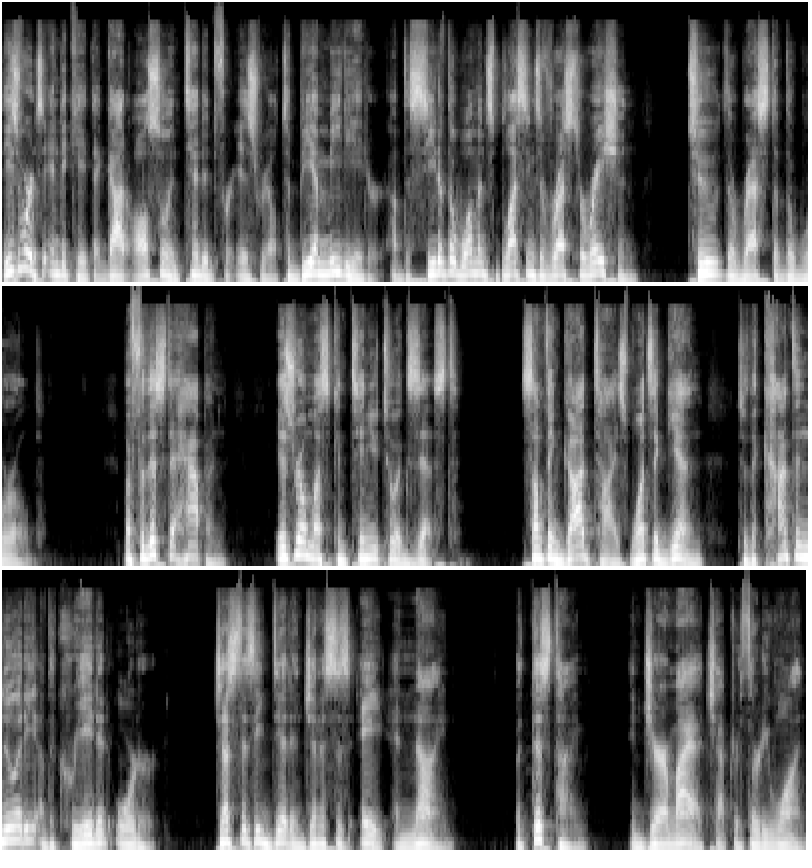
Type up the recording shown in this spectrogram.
These words indicate that God also intended for Israel to be a mediator of the seed of the woman's blessings of restoration to the rest of the world. But for this to happen, Israel must continue to exist, something God ties once again to the continuity of the created order, just as he did in Genesis 8 and 9, but this time in Jeremiah chapter 31.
